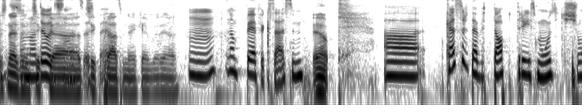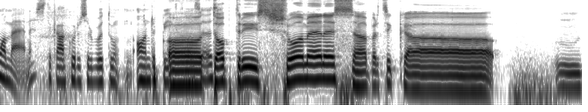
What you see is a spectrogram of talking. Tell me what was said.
Es, nezinu, no cik, 20 ā, līdz cik 25. prātniekiem ir. Jā. Mm, nu, piefiksēsim. Jā. Uh, kas ir tavi top 3 mūziķi šomēnes, tā kā, kurus varbūt tu on repeat? Klausies? top 3 šomēnes, ā, par cik mm,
